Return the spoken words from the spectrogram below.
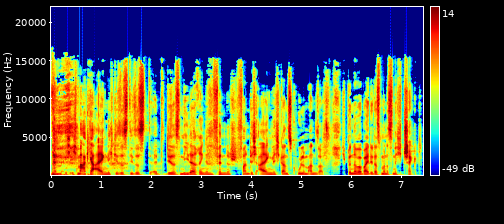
Ähm, ich, ich mag ja eigentlich dieses, dieses, äh, dieses Niederringen-Finish fand ich eigentlich ganz cool im Ansatz. Ich bin aber bei dir, dass man das nicht checkt.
